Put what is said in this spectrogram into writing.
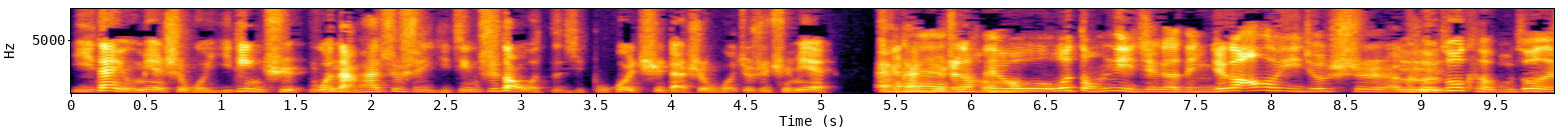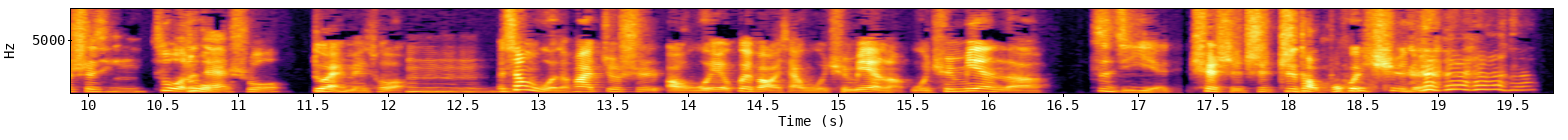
一旦有面试，我一定去。我哪怕就是已经知道我自己不会去，但是我就是去面。哎，感觉真的很好。我我懂你这个的，你这个奥义就是可做可不做的事情做了再说。对，没错。嗯嗯嗯。像我的话就是哦，我也汇报一下，我去面了，我去面了，自己也确实是知道不会去的。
